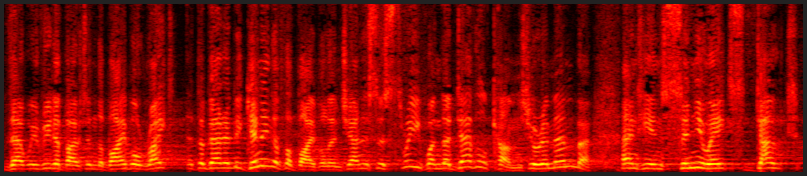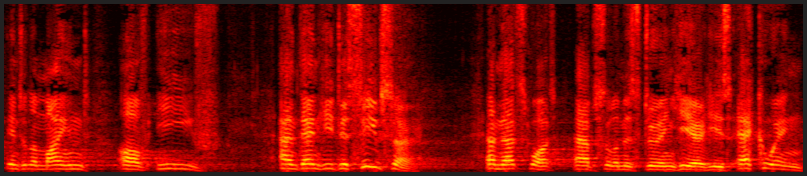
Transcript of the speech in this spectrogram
that we read about in the Bible right at the very beginning of the Bible in Genesis 3 when the devil comes, you remember, and he insinuates doubt into the mind of Eve and then he deceives her. And that's what Absalom is doing here. He's echoing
